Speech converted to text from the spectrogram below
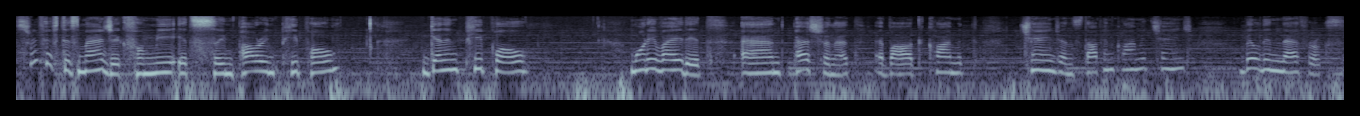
350's magic for me, it's empowering people, getting people motivated and passionate about climate change and stopping climate change, building networks,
